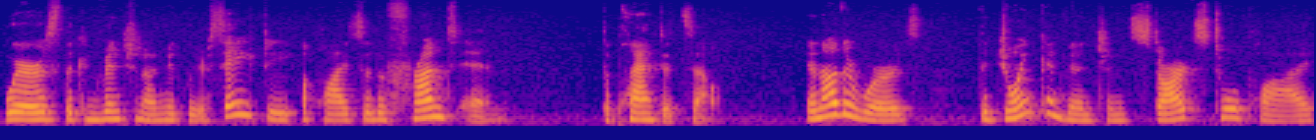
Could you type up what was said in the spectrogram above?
whereas the Convention on Nuclear Safety applies to the front end, the plant itself. In other words, the Joint Convention starts to apply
